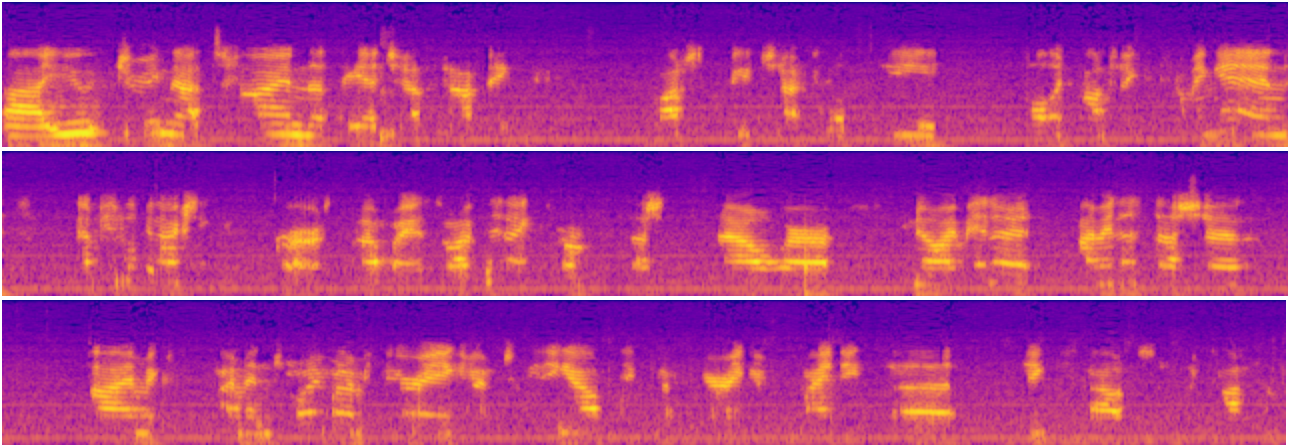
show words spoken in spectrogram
uh, you during that time that the ed chat's happening, watch the tweet chat, you'll see all the content coming in, and people can actually converse that way. So I've been in sessions now where, you know, I'm in a I'm in a session, I'm I'm enjoying what I'm hearing, I'm tweeting out things I'm hearing, I'm finding the links out to the conference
